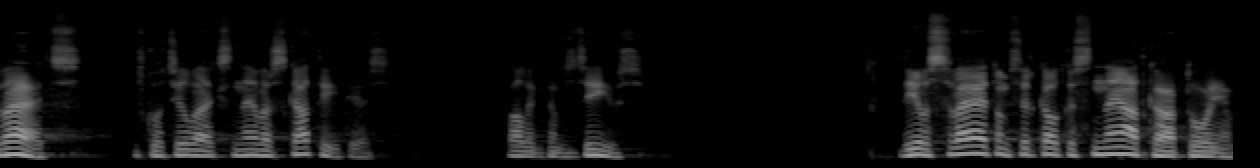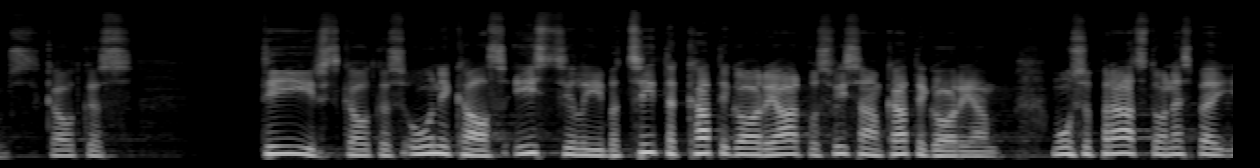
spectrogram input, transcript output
svēts, uz ko cilvēks nevar skatīties, palikdams dzīvs. Dieva svētums ir kaut kas neatkārtojams, kaut kas tīrs, kaut kas unikāls, izcilība, cita kategorija ārpus visām kategorijām. Mūsu prāts to nespēja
